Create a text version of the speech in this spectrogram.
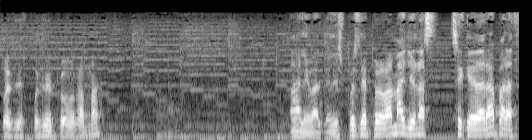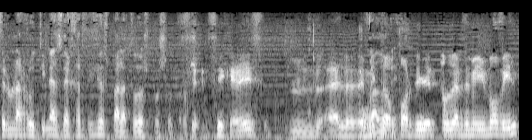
pues después del programa. Vale, vale. Después del programa, Jonas se quedará para hacer unas rutinas de ejercicios para todos vosotros. Si, si queréis, mm, eh, lo Jugadores. por directo desde mi móvil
